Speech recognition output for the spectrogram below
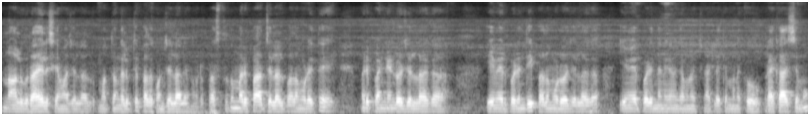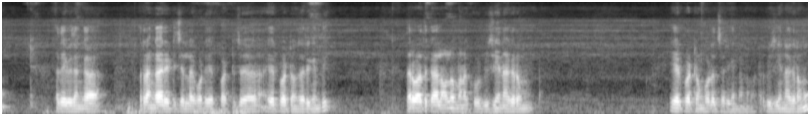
నాలుగు రాయలసీమ జిల్లాలు మొత్తం కలిపితే పదకొండు జిల్లాలు అనమాట ప్రస్తుతం మరి పాత జిల్లాలు పదమూడు అయితే మరి పన్నెండో జిల్లాగా ఏం ఏర్పడింది? పదమూడవ జిల్లాగా ఏం ఏర్పడిందని కనుక గమనించినట్లయితే మనకు ప్రకాశము అదేవిధంగా రంగారెడ్డి జిల్లా కూడా ఏర్పాటు జ- ఏర్పడటం జరిగింది. తర్వాత కాలంలో మనకు విజయనగరం ఏర్పడటం కూడా జరిగిందన్నమాట. విజయనగరము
